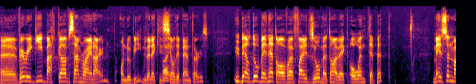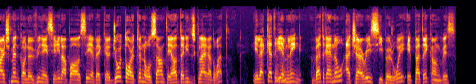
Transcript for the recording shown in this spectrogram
Euh, Barkov, Sam Reinhardt, on oublie, nouvelle acquisition des Panthers. Huberdo Bennett, on va faire le duo, mettons, avec Owen Tippett. Mason Marchman, qu'on a vu dans les séries l'an passé, avec euh, Joe Thornton au centre et Anthony Duclair à droite. Et la quatrième mm-hmm. ligne, Vatrano, Achari, s'il peut jouer, et Patrick Angvis.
